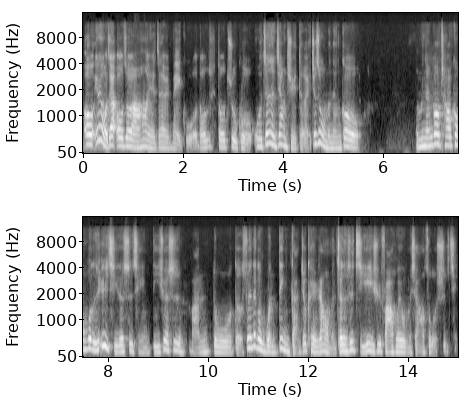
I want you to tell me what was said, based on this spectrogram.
欧，因为我在欧洲，然后也在美国都都住过，我真的这样觉得、欸。哎，就是我们能够，我们能够操控或者是预期的事情，的确是蛮多的。所以那个稳定感就可以让我们真的是极力去发挥我们想要做的事情。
